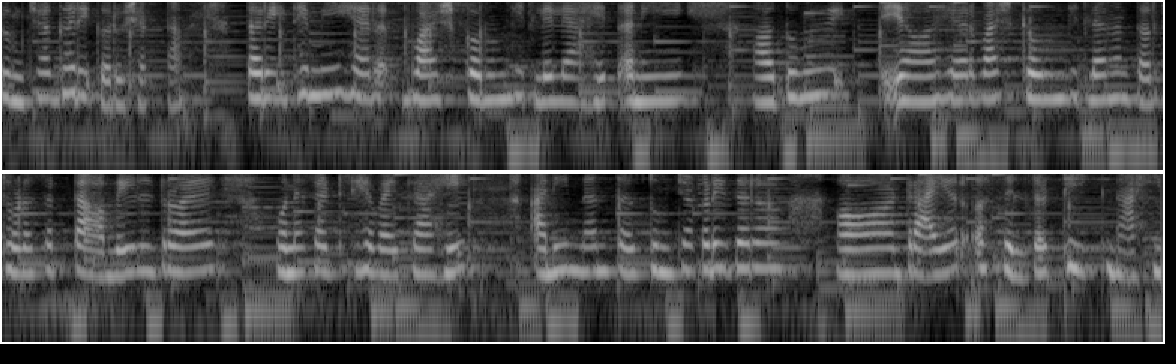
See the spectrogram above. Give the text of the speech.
तुमच्या घरी करू शकता. तर इथे मी हेअर वॉश करून घेतलेले आहेत आणि तुम्ही हेअर वॉश करून घेतल्यानंतर थोडंसं टावेल ड्राय होण्यासाठी ठेवायचं आहे. आणि नंतर तुमच्याकडे जर ड्रायर असेल तर ठीक नाही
